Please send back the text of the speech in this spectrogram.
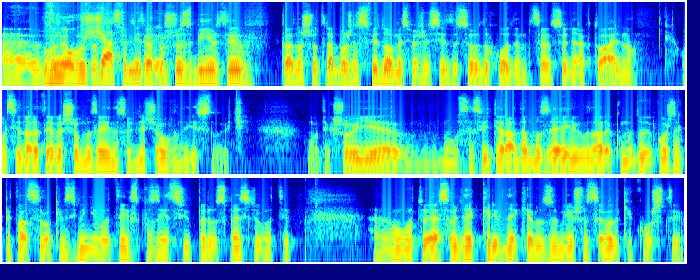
Е, В ногу з часом іти. Треба щось змінювати. Певно, що треба вже свідомість. Ми вже всі до цього доходимо. Це сьогодні актуально. Оці наративи, що музеї несуть, для чого вони існують. От, якщо є ну, Всесвітня рада музеїв, вона рекомендує кожних 15 років змінювати експозицію, переосмислювати. Е, От, то я сьогодні, як керівник, я розумію, що це великі кошти.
